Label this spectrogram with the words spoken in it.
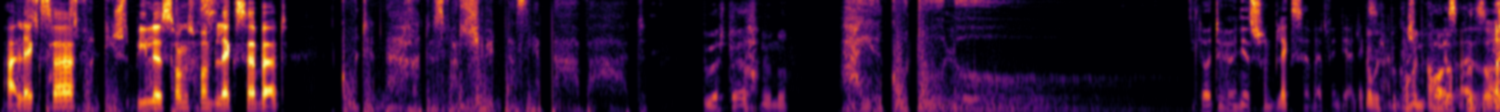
Alexa, Spiele Songs von. Black Sabbath. Gute Nacht, es war schön, dass ihr da wart. Übersteuerst nur noch. Heil Cthulhu. Die Leute hören jetzt schon Black Sabbath, wenn die Alexa glaube, ich bekomme einen Call of Also.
